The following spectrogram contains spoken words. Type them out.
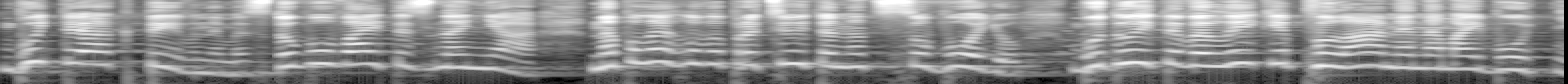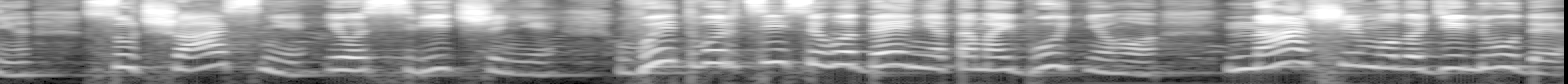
Будьте активними, здобувайте знання, наполегливо працюйте над собою, будуйте великі плани на майбутнє, сучасні і освічені. Ви творці сьогодення та майбутнього. Наші молоді люди,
